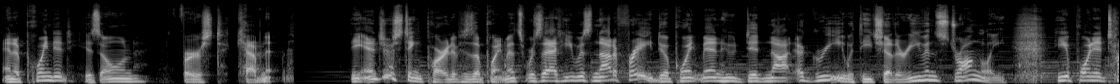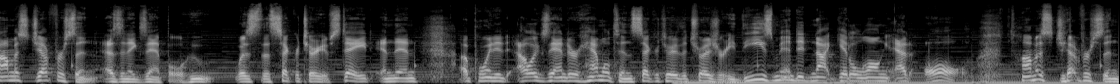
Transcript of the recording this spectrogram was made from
and appointed his own first cabinet. The interesting part of his appointments was that he was not afraid to appoint men who did not agree with each other, even strongly. He appointed Thomas Jefferson as an example, who was the Secretary of State, and then appointed Alexander Hamilton Secretary of the Treasury. These men did not get along at all. Thomas Jefferson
